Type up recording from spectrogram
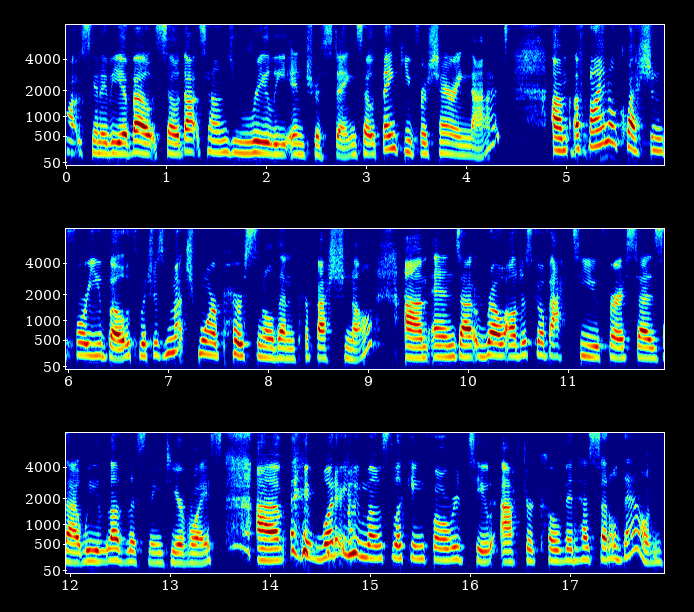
talk's going to be about. So that sounds really interesting. So thank you for sharing that. Um, a final question for you both, which is much more personal than professional. Um, and uh, Ro, I'll just go back to you first as uh, we love listening to your voice. Um, what are you most looking forward to after COVID has settled down?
